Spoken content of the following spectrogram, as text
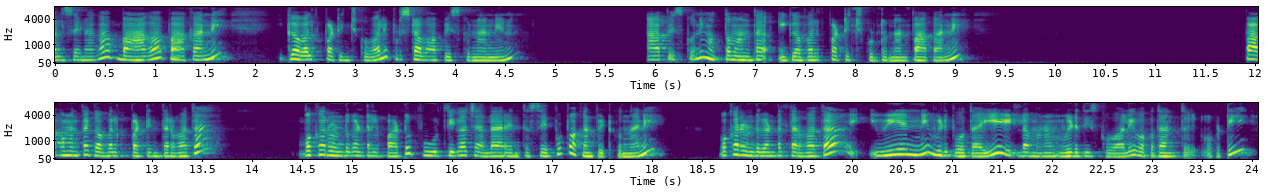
కలిసేలాగా బాగా పాకాన్ని ఈ గవ్వలకి పట్టించుకోవాలి. ఇప్పుడు స్టవ్ ఆఫ్ వేసుకున్నాను నేను. ఆపేసుకొని మొత్తం అంతా ఈ గవ్వలకి పట్టించుకుంటున్నాను పాకాన్ని. పాకం అంతా గవ్వలకు పట్టిన తర్వాత ఒక రెండు గంటల పాటు పూర్తిగా చల్లారేంతసేపు పక్కన పెట్టుకుందని. ఒక రెండు గంటల తర్వాత ఇవన్నీ విడిపోతాయి. ఇట్లా మనం విడదీసుకోవాలి. ఒకదాంతో ఒకటి.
